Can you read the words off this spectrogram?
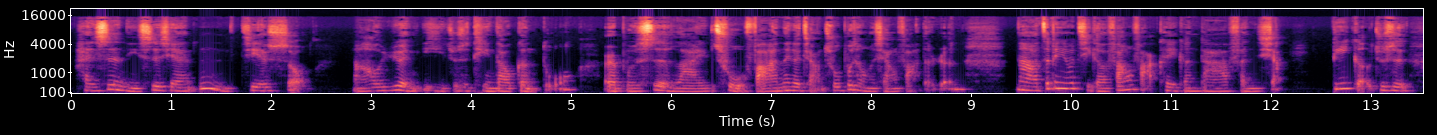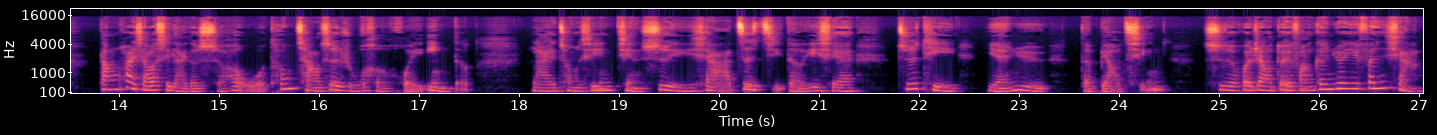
还是你是先嗯接受，然后愿意就是听到更多，而不是来处罚那个讲出不同的想法的人。那这边有几个方法可以跟大家分享。第一个就是。当坏消息来的时候，我通常是如何回应的？来重新检视一下自己的一些肢体、言语的表情，是会让对方更愿意分享，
